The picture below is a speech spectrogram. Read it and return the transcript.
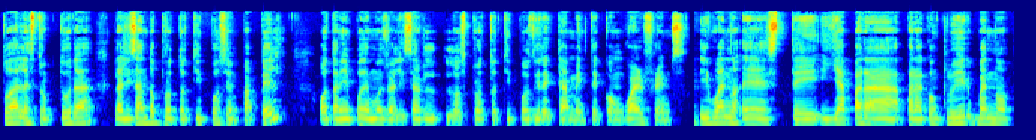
toda la estructura, realizando prototipos en papel o también podemos realizar los prototipos directamente con wireframes. Y bueno, este, y ya para, para concluir, bueno,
